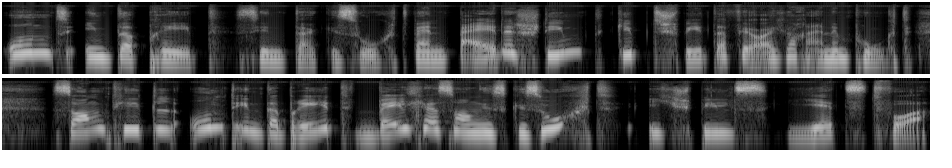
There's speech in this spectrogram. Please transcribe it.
und Interpret sind da gesucht. Wenn beides stimmt, gibt es später für euch auch einen Punkt. Songtitel und Interpret, welcher Song ist gesucht? Ich spiel's jetzt vor.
